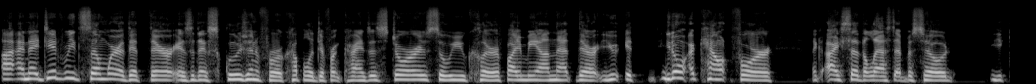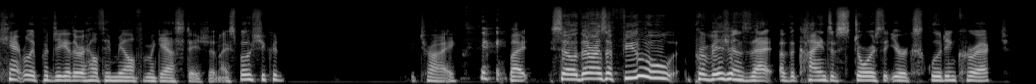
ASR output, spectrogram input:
Uh, and I did read somewhere that there is an exclusion for a couple of different kinds of stores. So will you clarify me on that? There, you it, you don't account for, like I said the last episode, you can't really put together a healthy meal from a gas station. I suppose you could, you could try, but so there is a few provisions that of the kinds of stores that you're excluding. Correct?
